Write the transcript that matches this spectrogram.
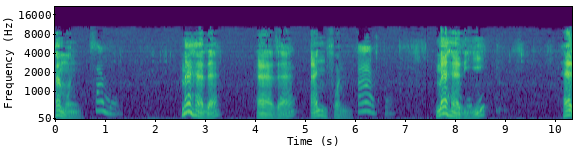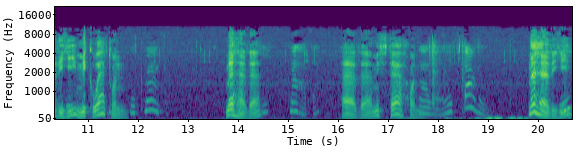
فم. ما هذا؟ هذا أنف. ما هذه؟ هذه مكواة ما هذا؟ ما هذا؟ هذا مفتاح. هذا مفتاح. ما هذه؟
